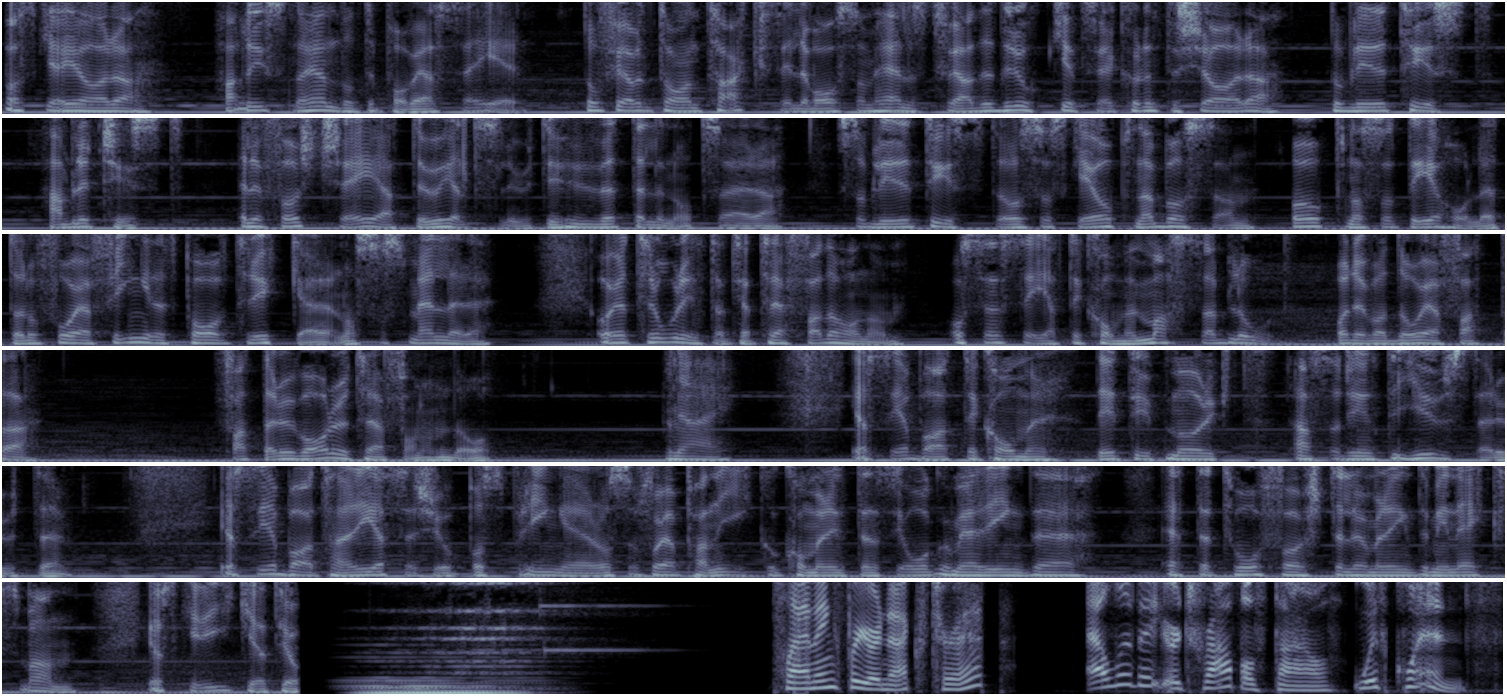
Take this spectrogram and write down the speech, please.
Vad ska jag göra? Han lyssnar ändå inte på vad jag säger. Då får jag väl ta en taxi eller vad som helst för jag hade druckit så jag kunde inte köra. Då blir det tyst. Han blir tyst. Eller först säger jag att du är helt slut i huvudet eller nåt så här. Så blir det tyst och så ska jag öppna bössan och öppnas åt det hållet och då får jag fingret på avtryckaren och så smäller det. Och jag tror inte att jag träffade honom och sen ser jag att det kommer massa blod och det var då jag fattade. Fattar du var du träffade honom då? Nej, jag ser bara att det kommer. Det är typ mörkt. Alltså det är inte ljus där ute. Jag ser bara att han reser sig upp och springer och så får jag panik och kommer inte ens ihåg om jag ringde 112 först eller om jag ringde min exman. Jag skriker att jag... Planning for your next trip? Elevate your travel style with Quince.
